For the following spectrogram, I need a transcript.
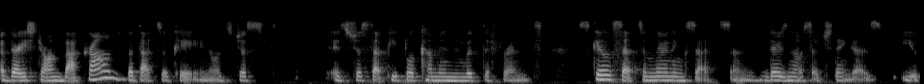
a very strong background. But that's okay. You know, it's just it's just that people come in with different skill sets and learning sets and there's no such thing as you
